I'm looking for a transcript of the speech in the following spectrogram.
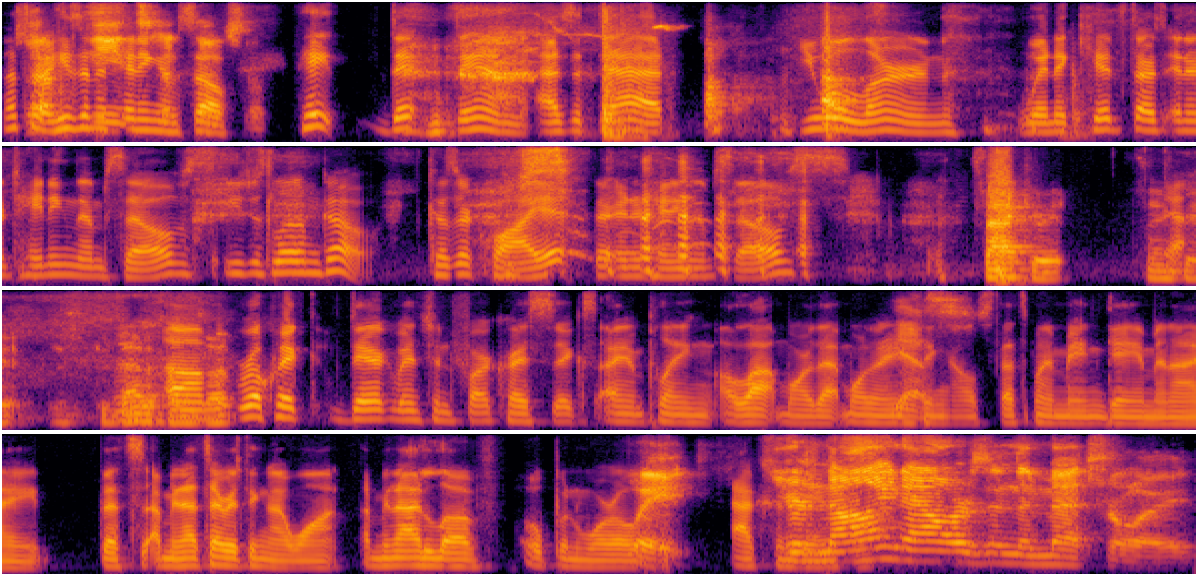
That's right. He's entertaining himself. himself." Hey, Da- Dan, as a dad, you will learn when a kid starts entertaining themselves, you just let them go because they're quiet, they're entertaining themselves. It's accurate. It's Yeah. accurate. Just give that a thumbs Um, real quick, Derek mentioned Far Cry 6. I am playing a lot more of that more than anything Yes. else. That's my main game, and I that's I mean that's everything I want. I mean I love open world Wait, action. you're games. nine hours into Metroid,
